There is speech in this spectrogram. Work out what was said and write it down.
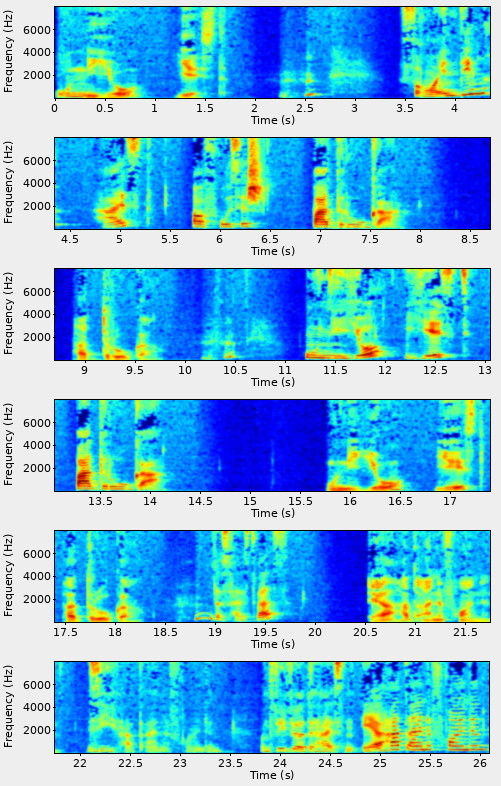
У нее есть. Freundin heißt auf Russisch подруга. Подруга. У нее есть подруга. У нее есть подруга. Hm, Das heißt was? Er hat eine Freundin. Sie hat eine Freundin. Und wie würde heißen, er hat eine Freundin?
